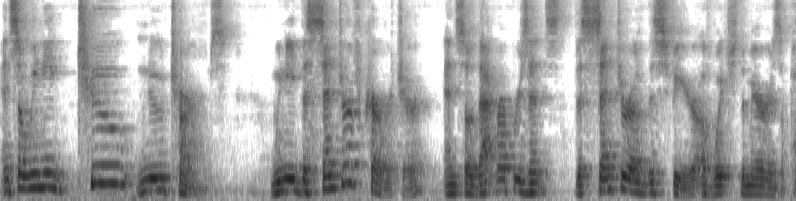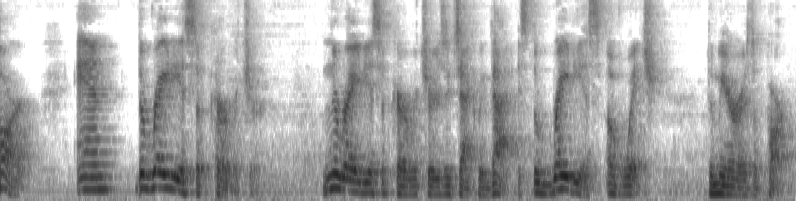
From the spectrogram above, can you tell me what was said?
And so we need two new terms. We need the center of curvature, and so that represents the center of the sphere of which the mirror is a part, and the radius of curvature. And the radius of curvature is exactly that. It's the radius of which the mirror is a part.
